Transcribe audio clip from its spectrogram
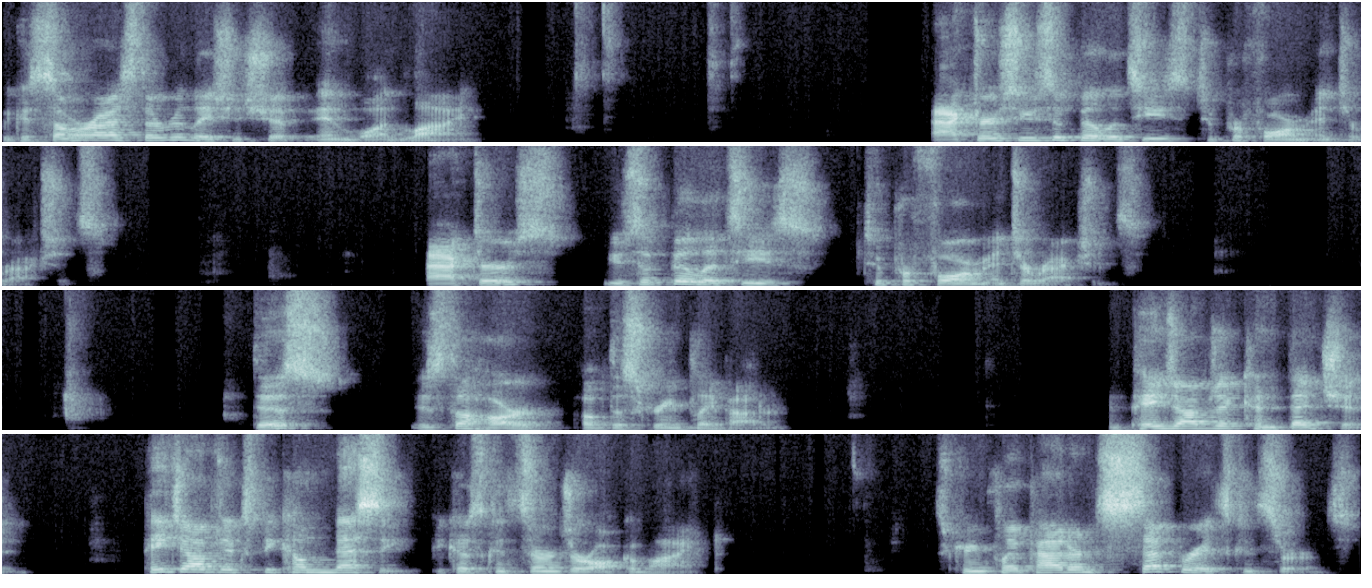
We could summarize their relationship in one line. Actors use abilities to perform interactions. Actors use abilities to perform interactions. This is the heart of the screenplay pattern. In page object convention, page objects become messy because concerns are all combined. Screenplay pattern separates concerns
